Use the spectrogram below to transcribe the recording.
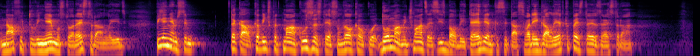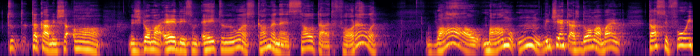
Nafig tu viņu ņem uz to restorānu līdzi. Pieņemsim, kā, ka viņš pat māca uzvesties un vēl kaut ko. Domā, viņš mācīs izbaudīt ēdienu, kas ir tā svarīgā lieta, kāpēc tu ej uz restorānu. Tu, tā kā viņš, oh, viņš domā, ēdīs un eitu nos, kamenēs sautēta forele wow, māmu, mm, viņš vienkārši domā, vai tas ir fuj,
